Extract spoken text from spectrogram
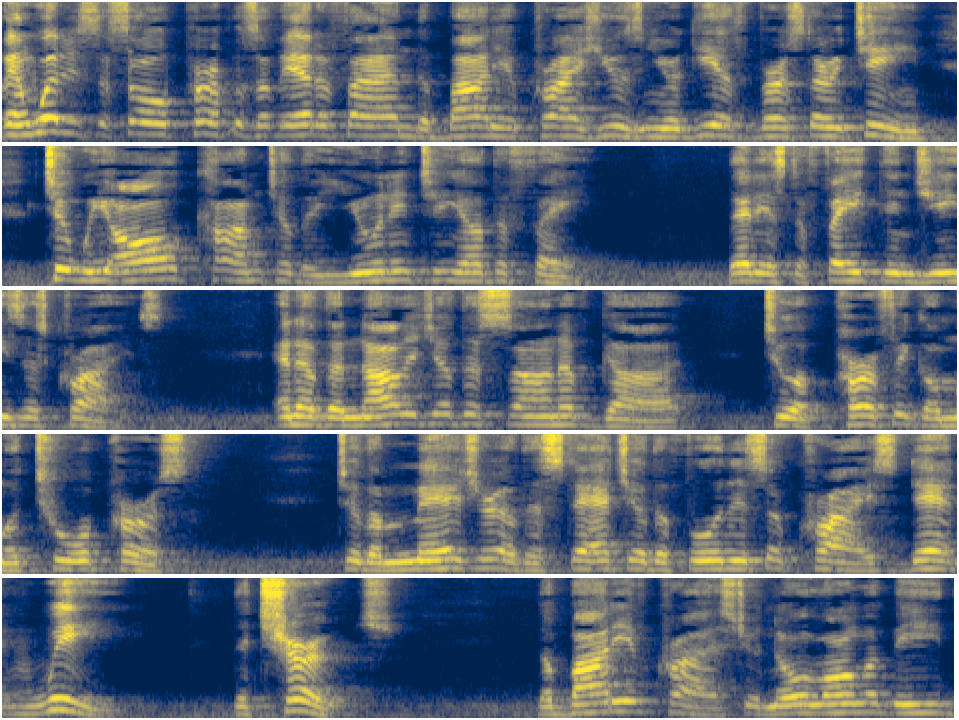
And what is the sole purpose of edifying the body of Christ using your gifts? Verse 13, till we all come to the unity of the faith. That is the faith in Jesus Christ and of the knowledge of the Son of God to a perfect or mature person, to the measure of the stature of the fullness of Christ, that we, the church, the body of Christ, should no longer be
